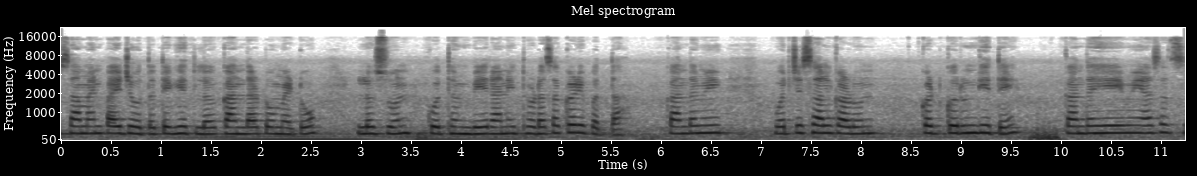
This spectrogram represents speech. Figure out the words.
सामान पाहिजे होतं ते घेतलं. कांदा टोमॅटो लसूण कोथिंबीर आणि थोडासा कढीपत्ता. कांदा मी वरचे साल काढून कट करून घेते. कांदा हे मी असंच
